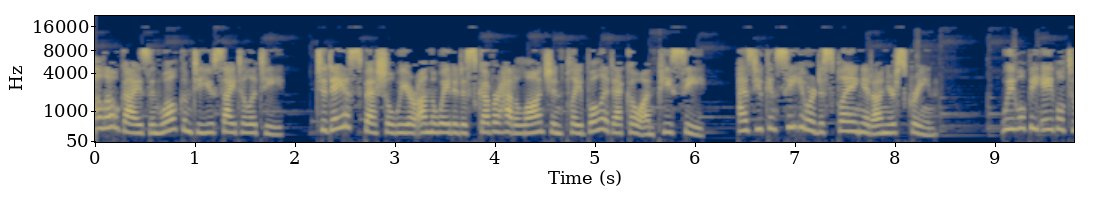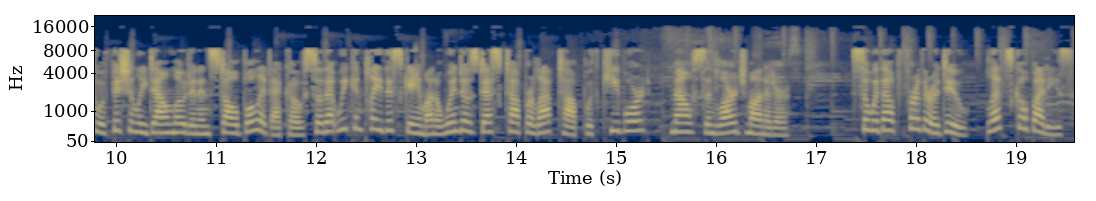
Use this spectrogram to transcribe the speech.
Hello guys and welcome to Usitility. Today is special we are on the way to discover how to launch and play Bullet Echo on PC. As you can see you are displaying it on your screen. We will be able to efficiently download and install Bullet Echo so that we can play this game on a Windows desktop or laptop with keyboard, mouse and large monitor. So without further ado, let's go buddies.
